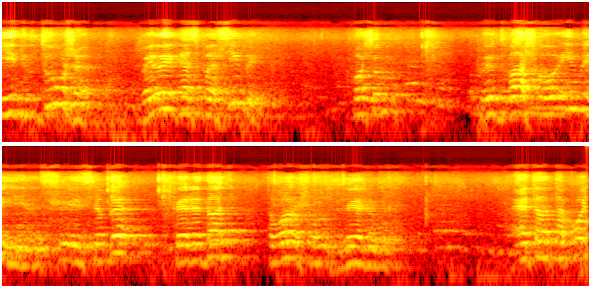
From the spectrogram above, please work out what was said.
І дуже велике спасибі хочу від вашого імені себе передати товаришу Звереву. Это такой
